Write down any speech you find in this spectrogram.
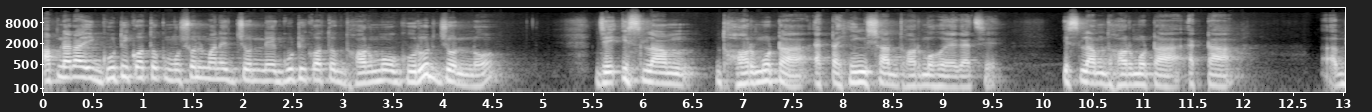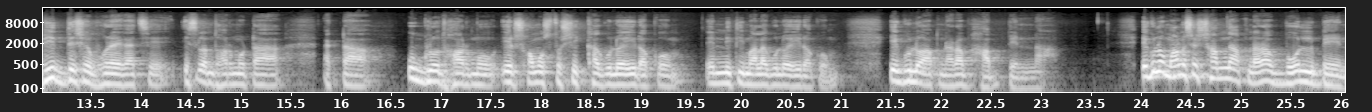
আপনারা এই গুটি কতক মুসলমানের জন্যে গুটি কতক ধর্মগুরুর জন্য যে ইসলাম ধর্মটা একটা হিংসার ধর্ম হয়ে গেছে, ইসলাম ধর্মটা একটা বিদ্বেষে ভরে গেছে, ইসলাম ধর্মটা একটা উগ্র ধর্ম, এর সমস্ত শিক্ষাগুলো এই রকম এর নীতিমালাগুলো এই রকম এগুলো আপনারা ভাববেন না। এগুলো মানুষের সামনে আপনারা বলবেন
